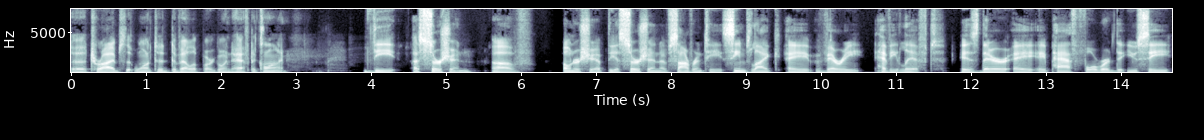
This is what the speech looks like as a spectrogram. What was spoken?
uh, tribes that want to develop are going to have to climb. The assertion of ownership, the assertion of sovereignty seems like a very heavy lift. Is there a, a path forward that you see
